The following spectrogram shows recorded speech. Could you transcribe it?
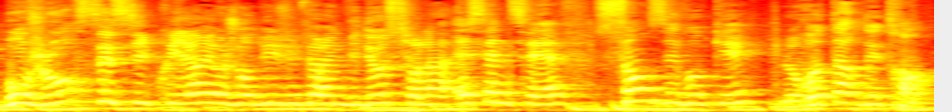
Bonjour, c'est Cyprien et aujourd'hui je vais faire une vidéo sur la SNCF sans évoquer le retard des trains.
